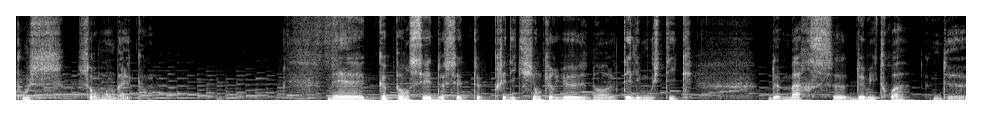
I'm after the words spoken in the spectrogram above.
poussent sur mon balcon. Mais que penser de cette prédiction curieuse dans le Télémoustique de mars 2003 de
